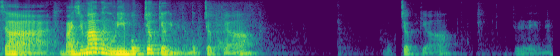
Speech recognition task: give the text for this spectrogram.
자, 마지막은 우리 목적격입니다. 목적격. 목적격. 줄여야 되겠네.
